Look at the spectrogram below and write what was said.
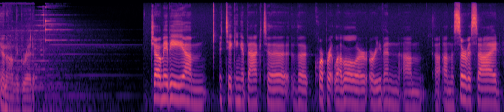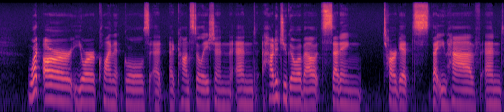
and on the grid. Joe, maybe um, taking it back to the corporate level or, or even um, on the service side, what are your climate goals at, at Constellation and how did you go about setting targets that you have? And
